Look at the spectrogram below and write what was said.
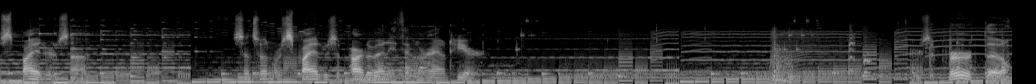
Spiders, huh? Since when were spiders a part of anything around here? There's a bird, though.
